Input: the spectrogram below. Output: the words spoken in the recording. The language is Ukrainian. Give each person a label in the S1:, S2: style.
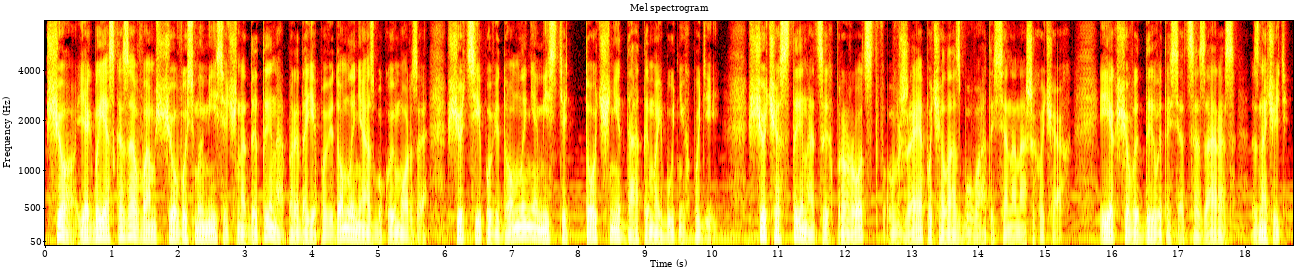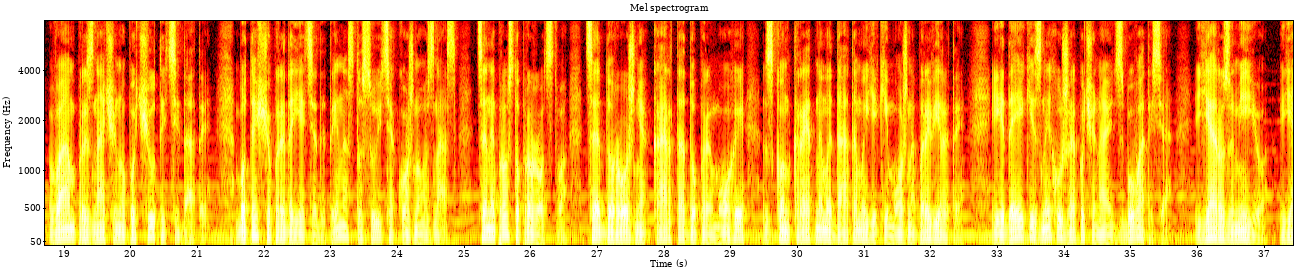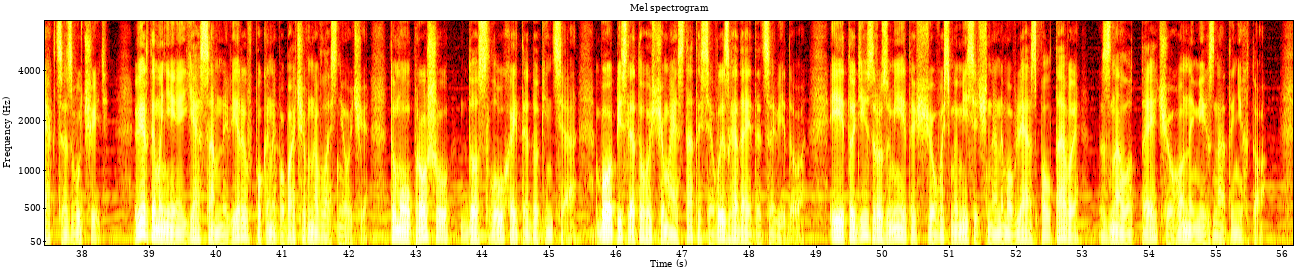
S1: Що, якби я сказав вам, що восьмимісячна дитина передає повідомлення азбукою Морзе, що ці повідомлення містять точні дати майбутніх подій, що частина цих пророцтв вже почала збуватися на наших очах. І якщо ви дивитеся це зараз, значить вам призначено почути ці дати, бо те, що передається дитина, стосується кожного з нас. Це не просто пророцтво, це дорожня карта до перемоги з конкретними датами, які можна перевірити. І деякі з них уже починають збуватися. Я розумію, як це звучить. Вірте мені, я сам не вірив, поки не побачив на власні очі. Тому прошу, дослухайте до кінця, бо після того, що має статися, ви згадаєте це відео. І тоді зрозумієте, що восьмимісячне немовля з Полтави знало те, чого не міг знати ніхто.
